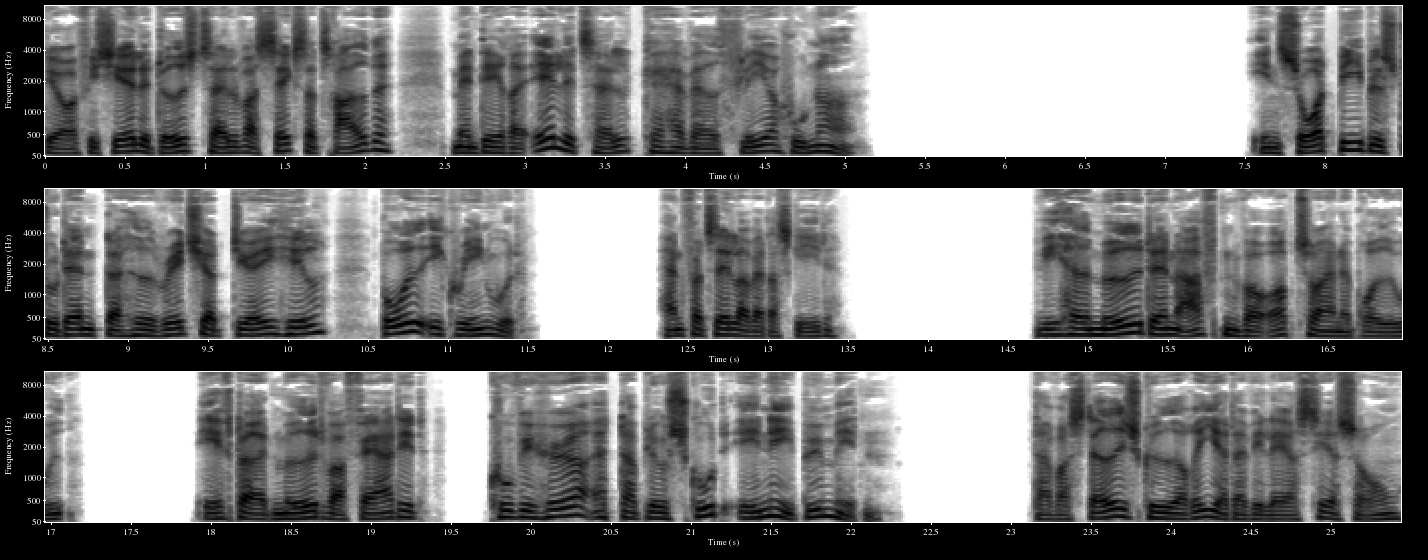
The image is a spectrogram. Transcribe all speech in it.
Det officielle dødstal var 36, men det reelle tal kan have været flere hundrede. En sort bibelstudent, der hed Richard J. Hill, boede i Greenwood. Han fortæller, hvad der skete. Vi havde møde den aften, hvor optøjerne brød ud. Efter at mødet var færdigt, kunne vi høre, at der blev skudt inde i bymidten. Der var stadig skyderier, da vi lagde os til at sove.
